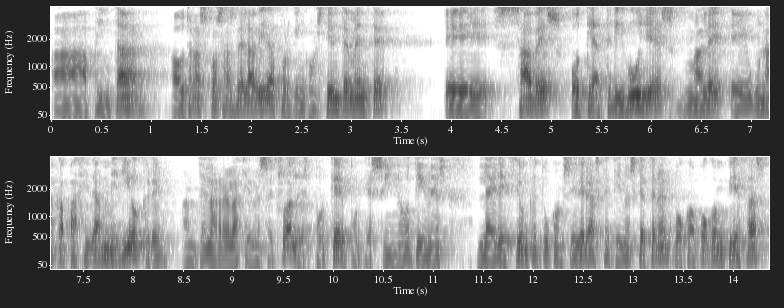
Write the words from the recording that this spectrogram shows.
a pintar, a otras cosas de la vida, porque inconscientemente eh, sabes o te atribuyes ¿vale? Eh, una capacidad mediocre ante las relaciones sexuales. ¿Por qué? Porque si no tienes la erección que tú consideras que tienes que tener, poco a poco empiezas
